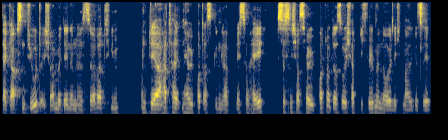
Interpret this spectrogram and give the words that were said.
da gab's einen Dude, ich war mit denen im Server-Team und der hat halt einen Harry Potter-Skin gehabt. Und ich so, hey, ist das nicht aus Harry Potter oder so? Ich habe die Filme neulich mal gesehen.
